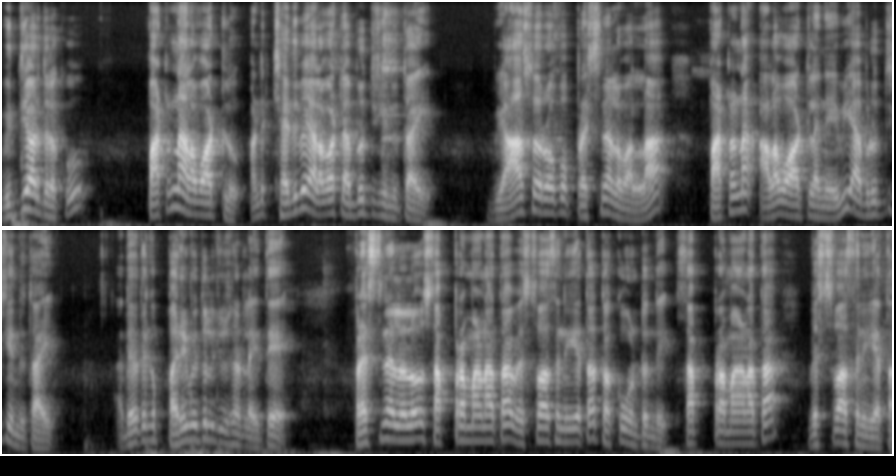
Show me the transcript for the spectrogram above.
విద్యార్థులకు పఠన అలవాట్లు అంటే చదివే అలవాట్లు అభివృద్ధి చెందుతాయి. వ్యాసరూప ప్రశ్నల వల్ల పఠన అలవాట్లు అనేవి అభివృద్ధి చెందుతాయి. అదేవిధంగా పరిమితులు చూసినట్లయితే ప్రశ్నలలో సప్రమాణత విశ్వసనీయత తక్కువ ఉంటుంది. సప్రమాణత విశ్వసనీయత.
